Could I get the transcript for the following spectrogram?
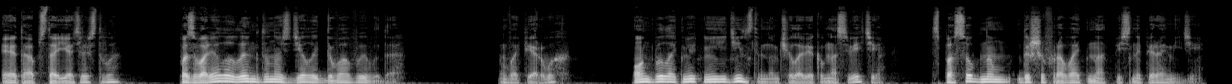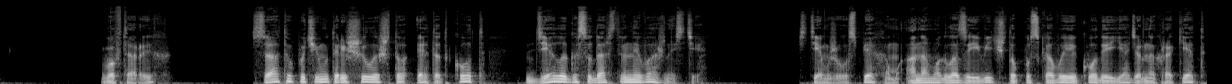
Это обстоятельство позволяло Лэнгдону сделать два вывода. Во-первых, он был отнюдь не единственным человеком на свете, способным дешифровать надпись на пирамиде. Во-вторых, Сато почему-то решила, что этот код — дело государственной важности. С тем же успехом она могла заявить, что пусковые коды ядерных ракет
